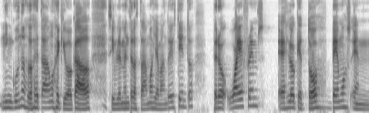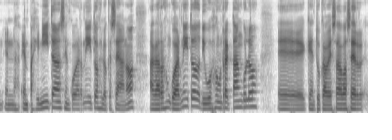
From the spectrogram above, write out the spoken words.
ninguno de los dos estábamos equivocados, simplemente lo estábamos llamando distinto, pero wireframes es lo que todos vemos en, en, en paginitas, en cuadernitos, lo que sea, ¿no? Agarras un cuadernito, dibujas un rectángulo eh, que en tu cabeza va a ser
